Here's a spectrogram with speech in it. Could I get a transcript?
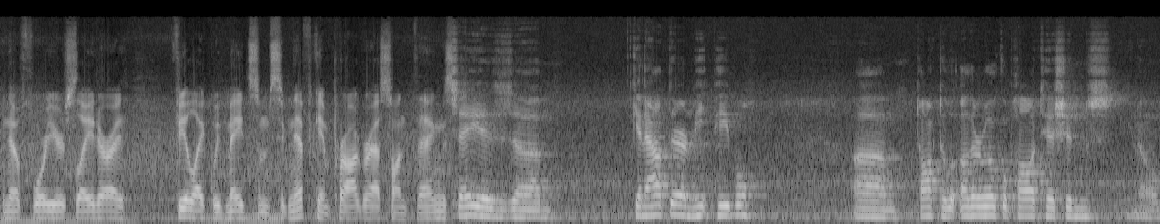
you know, four years later, I feel like we've made some significant progress on things. Say is um, get out there and meet people um, talk to other local politicians, you know,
